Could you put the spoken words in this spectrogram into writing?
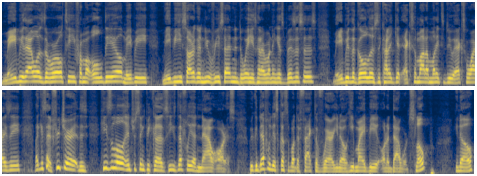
Maybe that was the royalty from an old deal. Maybe maybe he started a new reset in the way he's kind of running his businesses. Maybe the goal is to kind of get X amount of money to do X, Y, Z. Like I said, Future, he's a little interesting because he's definitely a now artist. We could definitely discuss about the fact of where you know he might be on a downward slope you know.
